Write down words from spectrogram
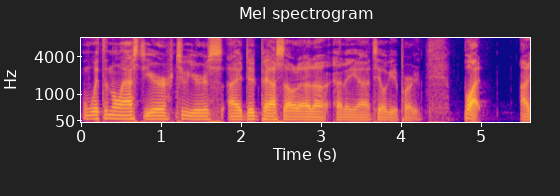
within the last year, two years. I did pass out at a at a uh, tailgate party, but I,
